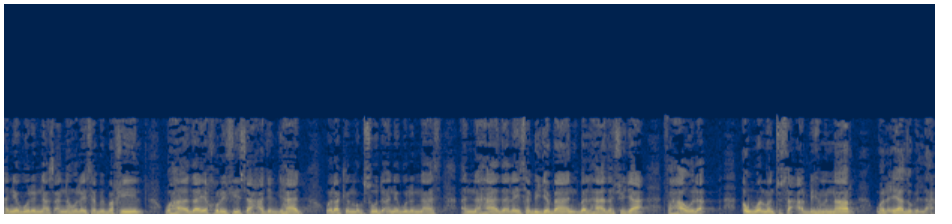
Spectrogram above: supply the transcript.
أن يقول الناس أنه ليس ببخيل وهذا يخرج في ساحة الجهاد ولكن المقصود أن يقول الناس أن هذا ليس بجبان بل هذا شجاع فهؤلاء أول من تسعر بهم النار والعياذ بالله.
